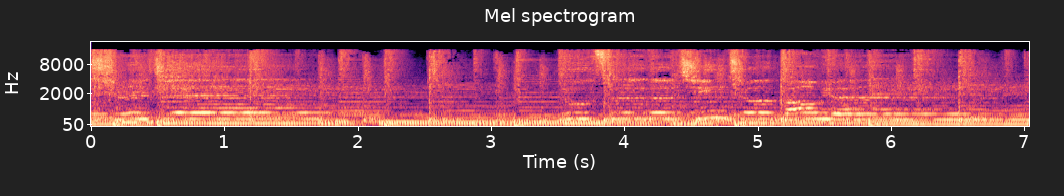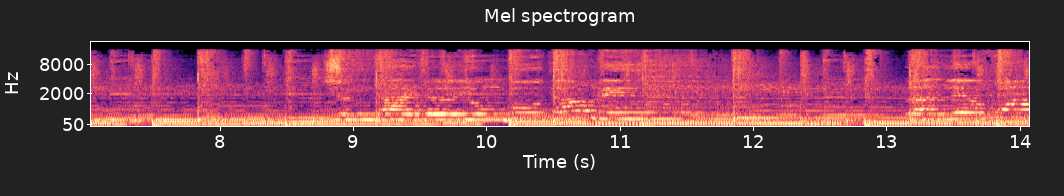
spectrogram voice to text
世界，如此的清澈高远，盛开着永不凋零。蓝莲花。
